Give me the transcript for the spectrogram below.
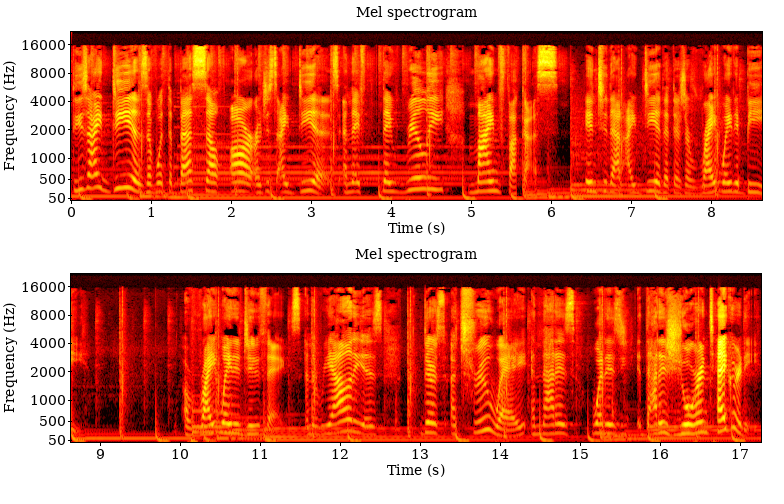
These ideas of what the best self are are just ideas and they they really mind fuck us into that idea that there's a right way to be. A right way to do things. And the reality is there's a true way and that is what is that is your integrity.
